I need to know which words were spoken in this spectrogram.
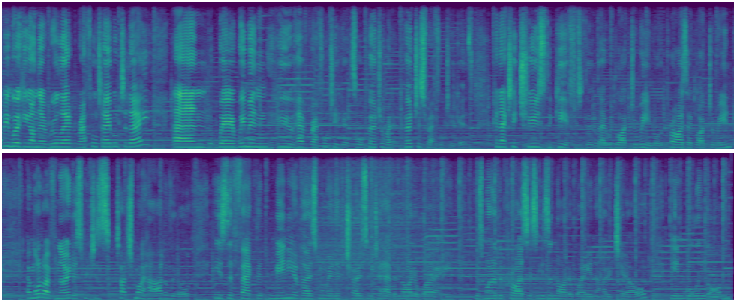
I've been working on the roulette raffle table today and where women who have raffle tickets or purchase raffle tickets can actually choose the gift that they would like to win or the prize they'd like to win. And what I've noticed, which has touched my heart a little, is the fact that many of those women have chosen to have a night away because one of the prizes is a night away in a hotel in Wollongong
